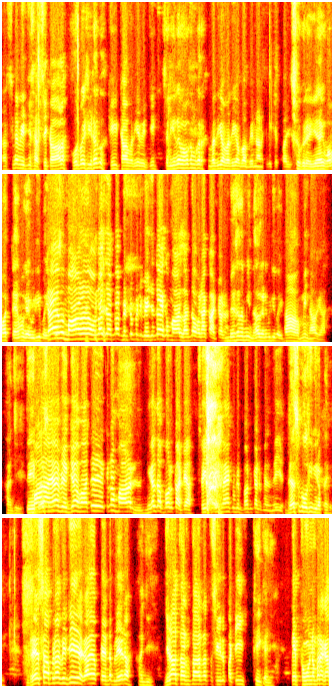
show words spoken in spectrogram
ਸਤਿ ਸ਼੍ਰੀ ਅਕਾਲ ਵੀਰ ਜੀ ਸਤਿ ਸ਼੍ਰੀ ਅਕਾਲ। ਹੋਰ ਬਾਈ ਠੀਕ ਠਾਕ ਹੋ? ਠੀਕ ਠਾਕ ਵਧੀਆ ਵੀਰ ਜੀ। ਚੱਲੀ ਜਾਂਦਾ ਬਾਬਾ ਕੰਮ ਕਰ? ਵਧੀਆ ਵਧੀਆ ਬਾਬੇ ਨਾਨਕ ਦੀ ਕਿਰਪਾ ਜੀ। ਸ਼ੁਕਰ ਹੈ ਯਾਰ ਵਾਵਾ ਟਾਈਮ ਹੋ ਗਿਆ ਵੀਡੀਓ ਬਾਈ ਟਾਈਮ ਮਾਲ ਆਉਂਦਾ ਜਾਂਦਾ ਮਿੰਟੋ ਮਿੰਟ ਵੇਚਦਾ ਇੱਕ ਮਾਲ ਲੱਗਦਾ ਬੜਾ ਘੱਟ ਹੁਣ। ਮੇਰੇ ਸਾਹ ਮਹੀਨਾ ਹੋ ਗਿਆ ਵੀਡੀਓ ਬਾਈ ਆਹੋ ਮਹੀਨਾ ਹੋ ਗਿਆ। ਹਾਂਜੀ ਤੇ ਮਾਲ ਆਇਆ ਵੇਚ ਗਿਆ ਵਾ ਤੇ ਇੱਕ ਨਾ ਮਾਲ ਨਿਕਲਦਾ ਬਹੁਤ ਘੱਟ ਆ। ਸਹੀ ਸਹੀ ਮੈਂ ਕਿਉਂਕਿ ਬਹੁਤ ਘੱਟ ਮਿਲਦੀ ਹੈ ਡਰੈਸ ਬੋਲਦੀ ਵੀਰ ਆਪਣੇ ਡਰੈਸ ਆਪਣਾ ਵੀਰ ਜੀ ਹੈਗਾ ਪਿੰਡ ਬਲੇਰ। ਹਾਂਜੀ। ਜ਼ਿਲ੍ਹਾ ਤਰਨਤਾਰਨ ਤਹਿਸੀਲ ਪੱਟੀ। ਠੀਕ ਹੈ ਜੀ। ਤੇ ਫੋਨ ਨੰਬਰ ਹੈਗਾ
